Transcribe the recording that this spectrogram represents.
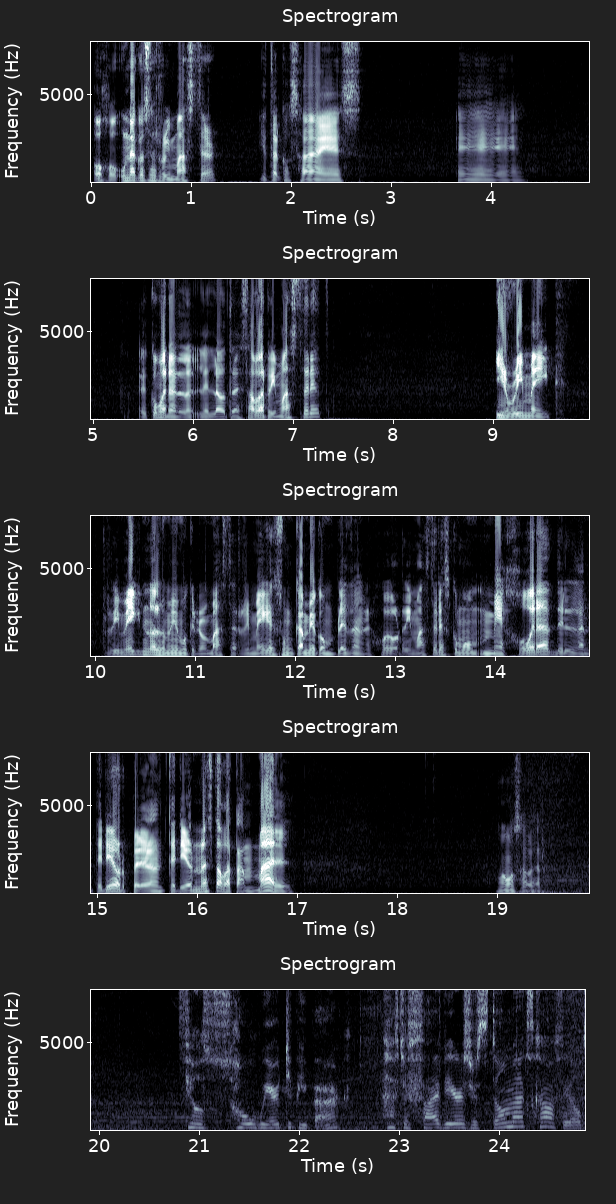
ojo, una cosa es remaster y otra cosa es... Eh, ¿Cómo era la, la otra? ¿Estaba remastered? Y remake. Remake no es lo mismo que remaster. Remake es un cambio completo en el juego. Remaster es como mejora del anterior, pero el anterior no estaba tan mal. Vamos a ver. Feels so weird to be back. After five years, you're still Max Caulfield.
